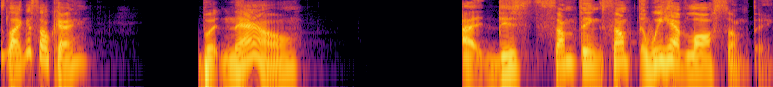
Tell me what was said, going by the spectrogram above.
It's like, it's okay. But now, I, this something, something, we have lost something.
